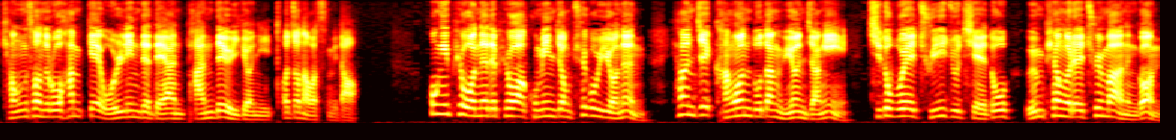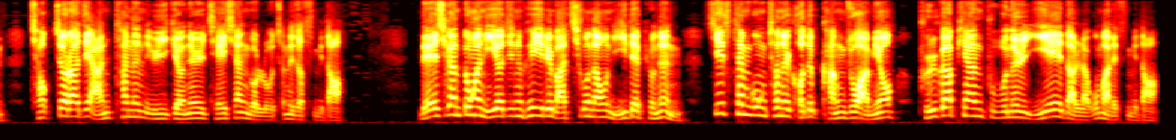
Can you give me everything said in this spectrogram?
경선으로 함께 올린 데 대한 반대 의견이 터져나왔습니다. 홍익표 원내대표와 고민정 최고위원은 현직 강원도당 위원장이 지도부의 주의 조치에도 은평을에 출마하는 건 적절하지 않다는 의견을 제시한 걸로 전해졌습니다. 4시간 동안 이어진 회의를 마치고 나온 이 대표는 시스템 공천을 거듭 강조하며 불가피한 부분을 이해해달라고 말했습니다.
